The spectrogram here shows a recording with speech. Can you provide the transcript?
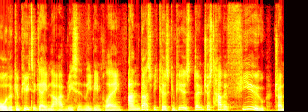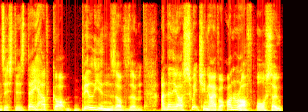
or the computer game that I've recently been playing. And that's because computers don't just have a few transistors, they have got billions of them. And then they are switching either on or off also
